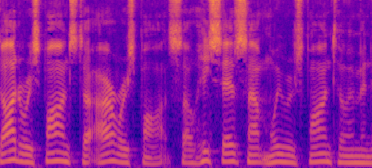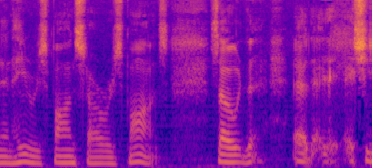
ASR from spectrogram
God responds to our response. So he says something, we respond to him, and then he responds to our response. So the, uh, she,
